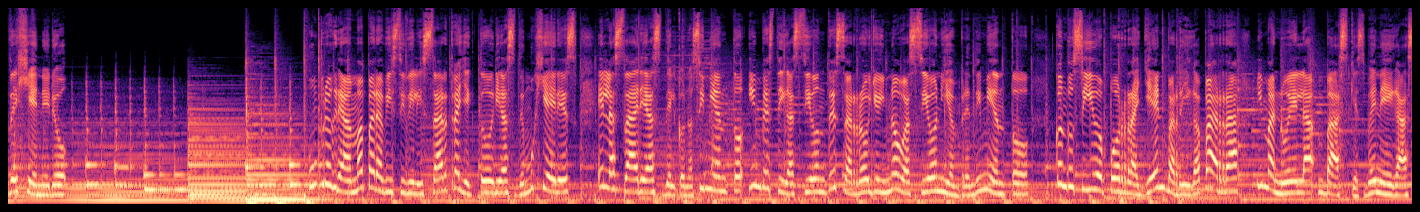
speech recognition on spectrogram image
de Género. Un programa para visibilizar trayectorias de mujeres en las áreas del conocimiento, investigación, desarrollo, innovación y emprendimiento, conducido por Rayén Barriga Parra y Manuela Vázquez Venegas.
